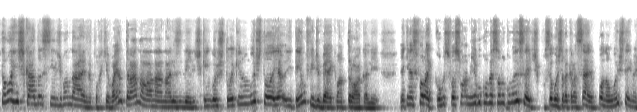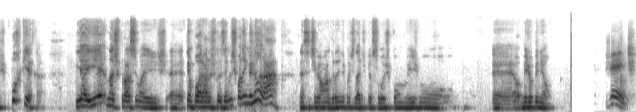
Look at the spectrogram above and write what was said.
tão arriscado assim eles mandarem, né? Porque vai entrar lá na análise deles quem gostou e quem não gostou. E, e tem um feedback, uma troca ali. E é que nem você falou, é como se fosse um amigo conversando com você. Tipo, você gostou daquela série? Pô, não gostei, mas por quê, cara? E aí, nas próximas é, temporadas, por exemplo, eles podem melhorar né, se tiver uma grande quantidade de pessoas com o mesmo, é, a mesma opinião. Gente,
